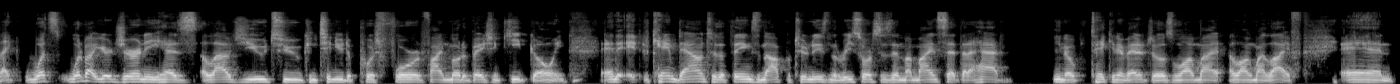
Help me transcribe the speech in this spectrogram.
like what's, what about your journey has allowed you to continue to push forward, find motivation, keep going. And it came down to the things and the opportunities and the resources and my mindset that I had, you know, taking advantage of those along my, along my life. And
